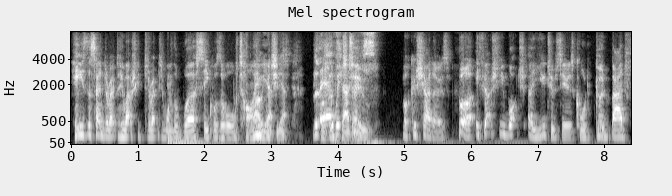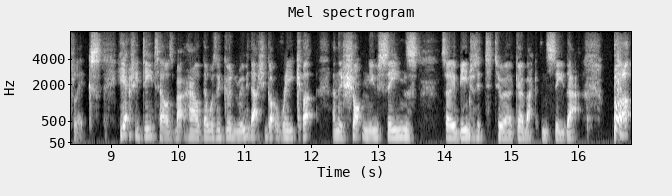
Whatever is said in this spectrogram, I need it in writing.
he's the same director who actually directed one of the worst sequels of all time, Oh, yeah, which yeah. is Blair Book Witch Two. Shadows. Book of Shadows. But if you actually watch a YouTube series called Good Bad Flicks, he actually details about how there was a good movie that actually got recut and they shot new scenes. So you'd be interested to, to uh, go back and see that. But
